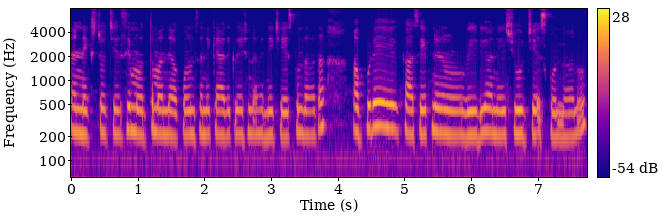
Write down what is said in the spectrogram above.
అండ్ నెక్స్ట్ వచ్చేసి మొత్తం అన్ని అకౌంట్స్ అన్ని క్యాలిక్యులేషన్ అవన్నీ చేసుకున్న తర్వాత అప్పుడే కాసేపు నేను వీడియో అనేది షూట్ చేసుకున్నాను.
